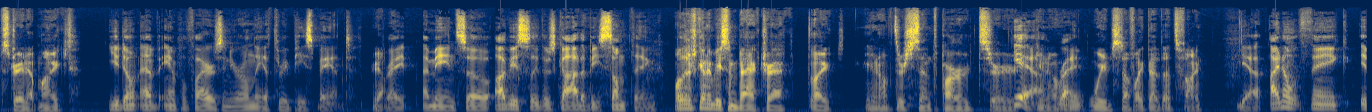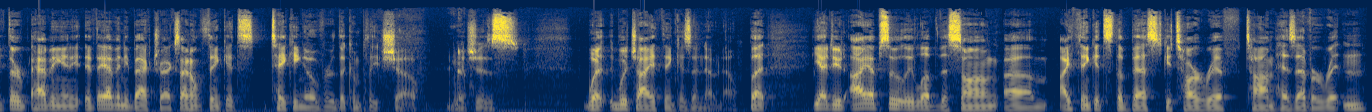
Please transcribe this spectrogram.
straight up mic'd. you don't have amplifiers and you're only a three piece band, Yeah. right? I mean, so obviously there's got to be something. Well, there's going to be some backtrack, like you know, if there's synth parts or Yeah, you know, right. weird stuff like that. That's fine. Yeah, I don't think if they're having any, if they have any backtracks, I don't think it's taking over the complete show, which is what, which I think is a no no. But yeah, dude, I absolutely love this song. Um, I think it's the best guitar riff Tom has ever written.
